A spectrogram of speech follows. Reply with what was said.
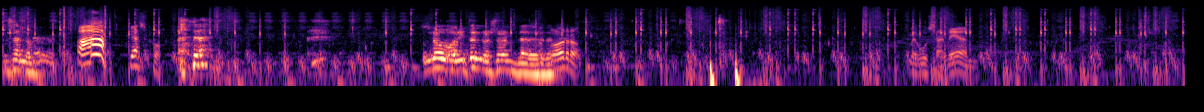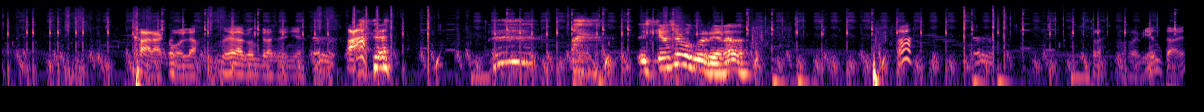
Gusano. ¡Ah! ¡Qué asco! No, bonitos no son, la verdad. Me gusanean. Caracola. Me da la contraseña. ¡Ah! Es que no se me ocurría nada. ¡Ah! Ostras, nos revienta, ¿eh?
